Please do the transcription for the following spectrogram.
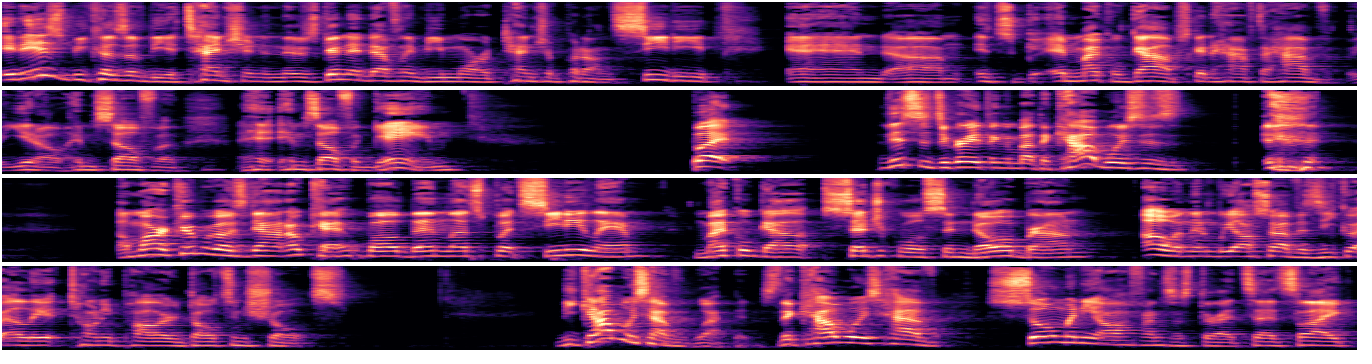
it is because of the attention, and there's going to definitely be more attention put on CD, and um, it's and Michael Gallup's going to have to have you know himself a himself a game. But this is the great thing about the Cowboys is. Amari Cooper goes down. Okay, well then let's put C.D. Lamb, Michael Gallup, Cedric Wilson, Noah Brown. Oh, and then we also have Ezekiel Elliott, Tony Pollard, Dalton Schultz the Cowboys have weapons. The Cowboys have so many offensive threats. It's like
